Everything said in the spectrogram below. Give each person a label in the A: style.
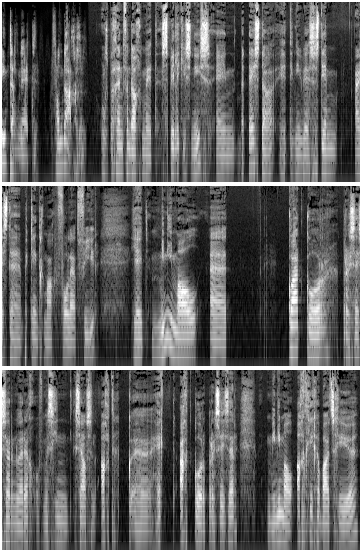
A: internet vandag.
B: Ons begin vandag met speletjies nuus en Bethesda het die nuwe stelsel eiste bekend gemaak vir Fallout 4. Jy het minimaal 'n uh, quad-core prosessor nodig of miskien selfs 'n 8 uh, 8 core prosessor, minimaal 8 GB geheue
